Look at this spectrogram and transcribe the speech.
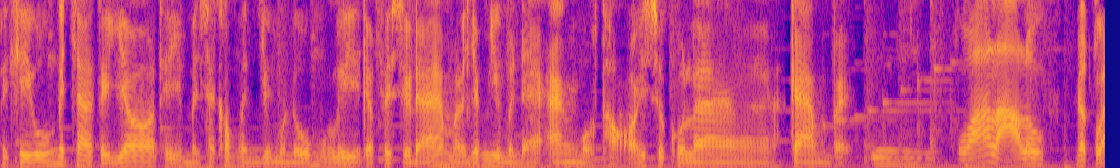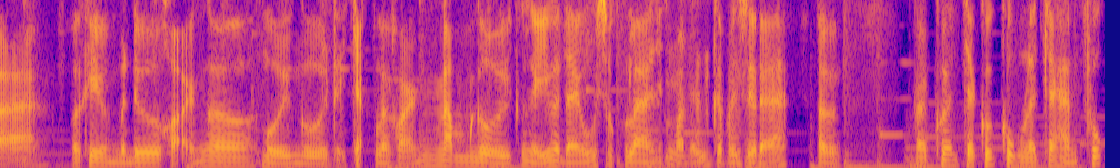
Thì khi uống cái chai tự do thì mình sẽ không hình dung mình uống một ly cà phê sữa đá mà là giống như mình đang ăn một thỏi sô cô la cam vậy. Quá lạ luôn. rất lạ. Và khi mình đưa khoảng uh, 10 người thì chắc là khoảng 5 người cứ nghĩ mình đang uống sô cô la nhưng mà uống cà phê sữa đá. Ừ. Và chai cuối cùng là chai hạnh phúc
